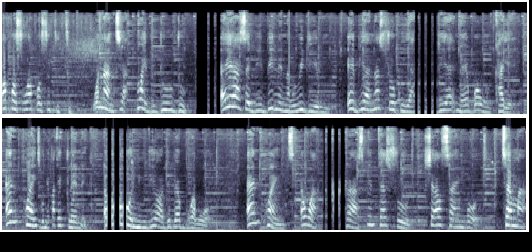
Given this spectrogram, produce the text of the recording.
Wapɔ so wapɔ so tutu. Wo nante a na wayɛ duduudu. Ɛyɛ a sɛ biribi nenam widie mu. Ebi a na stroke yɛ adeɛ na ɛbɔ wo nkayɛ endpoint homeopathic clinic. Ɛwɔ nimdeɛ a ɔde bɛboa wɔ endpoint ɛwɔ Accra, Spintex Road, Shell Signboard, Tema,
